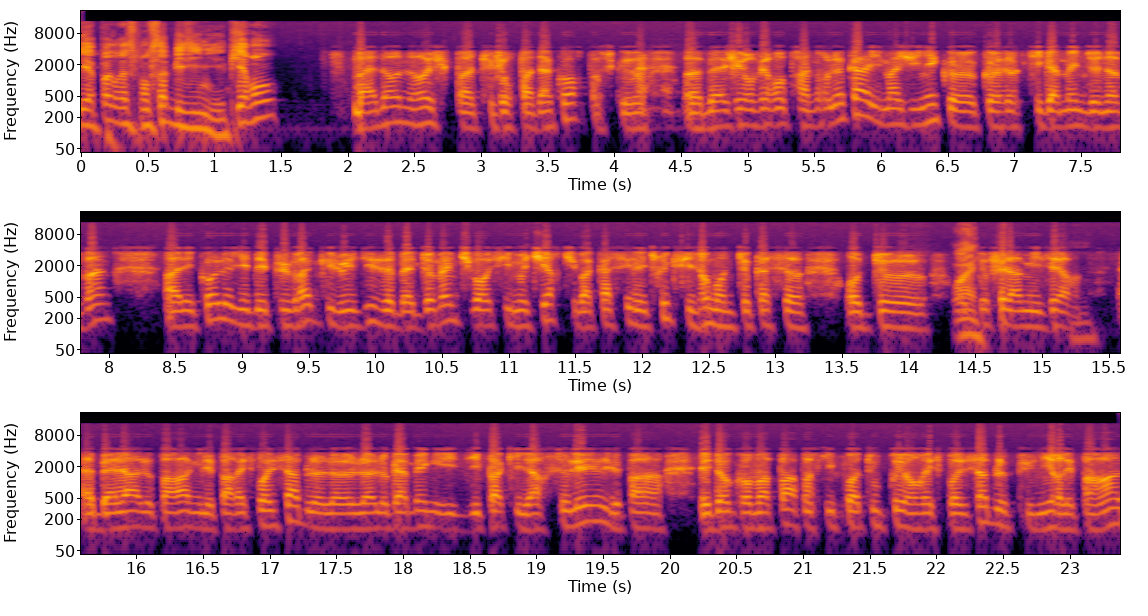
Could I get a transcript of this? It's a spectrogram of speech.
n'y a, a pas de responsable désigné. Pierrot? Ben non, non, je suis pas toujours pas d'accord parce que euh, ben, je vais reprendre le cas. Imaginez que, que le petit gamin de 9 ans, à l'école, il y a des plus grands qui lui disent ben, demain tu vas au cimetière, tu vas casser les trucs, sinon on te casse, on te, on te fait la misère. Eh ben là, le parent, il est pas responsable. Le, le, le gamin, il dit pas qu'il est harcelé, il est pas, et donc on va pas, parce qu'il faut à tout prix un responsable, punir les parents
